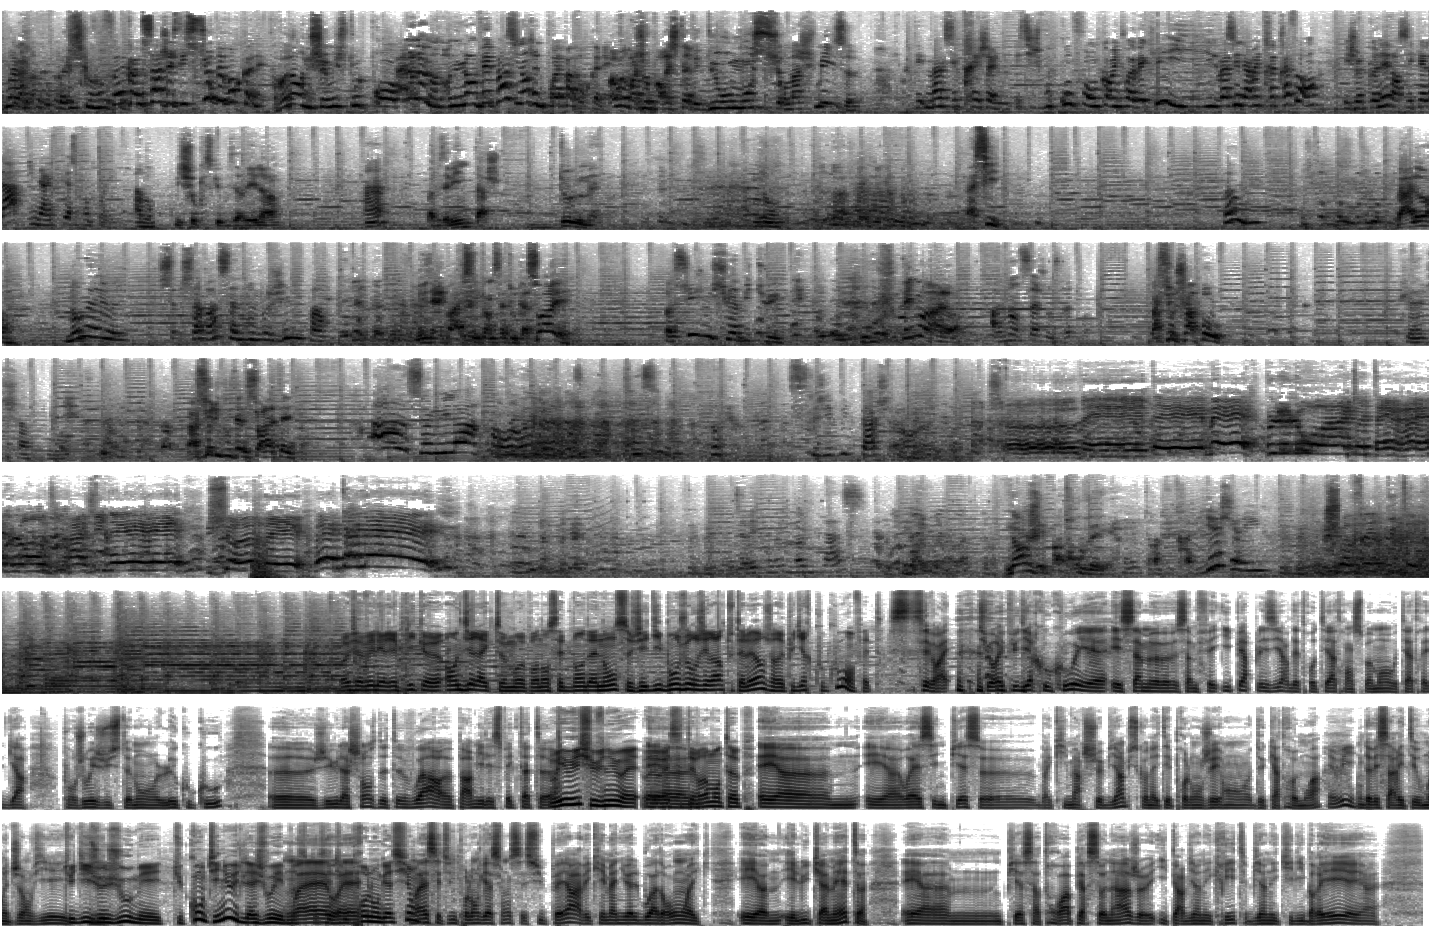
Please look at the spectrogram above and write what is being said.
Voilà. Qu'est-ce que vous faites Comme ça, je suis sûre de vous reconnaître. Ah bah non, une chemise toute propre. Ah non, non, non, ne l'enlevez pas, sinon je ne pourrai pas vous reconnaître. Ah ouais, moi je veux pas rester avec du houmous sur ma chemise. Écoutez, Max est très jaloux. Et si je vous confonds encore une fois avec lui, il, il va s'énerver très très fort. hein. Et je le connais, dans ces cas-là, il n'arrive plus à se contrôler. Ah bon? Michaud, qu'est-ce que vous avez là? Hein? Bah vous avez une tache. Deux même. Non. Bah si. Ah oui. Bah alors Non mais euh, ça, ça va, ça ne me gêne pas. Mais vous allez pas rester comme ça toute la soirée. Ah si, je m'y suis habitué. Foutez-moi alors. Ah non, ça j'oserais pas. Bah ce chapeau. Quel chapeau. Bah celui que vous avez sur la tête. Ah, celui-là oh, ouais. Que j'ai plus de tâches alors. Je vais t'aimer plus loin que tes rêves l'ont imaginé. Je vais t'aimer. Vous avez trouvé une bonne place? Non, j'ai pas trouvé. Tu auras pu te rhabiller, chérie. Je vais buter. J'avais les répliques euh, en direct, moi, pendant cette bande-annonce. J'ai dit bonjour Gérard tout à l'heure, j'aurais pu dire coucou en fait. C'est vrai. tu aurais pu dire coucou et, et ça, me, ça me fait hyper plaisir d'être au théâtre en ce moment, au théâtre Edgar, pour jouer justement le coucou. Euh, J'ai eu la chance de te voir euh, parmi les spectateurs. Oui, oui, je suis venu, ouais. Ouais, Et, ouais, euh, C'était vraiment top. Et, euh, et ouais, c'est une pièce bah, qui marche bien puisqu'on a été prolongé en, de 4 mois. Et oui. On devait s'arrêter au mois de janvier. Tu dis puis- je joue, mais tu continues de la jouer parce Ouais, que c'est une prolongation. Ouais, c'est une prolongation, c'est super, avec Emmanuel Boidron et, et, euh, et Luc Hamet. Et euh, une pièce à trois personnages, euh, hyper bien écrite, bien équilibrée. Et,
